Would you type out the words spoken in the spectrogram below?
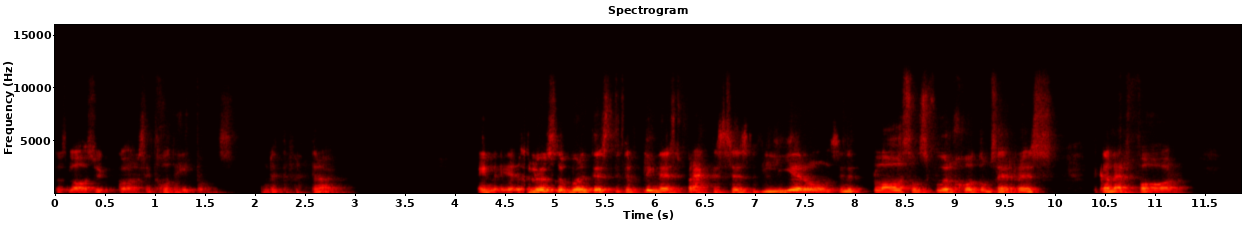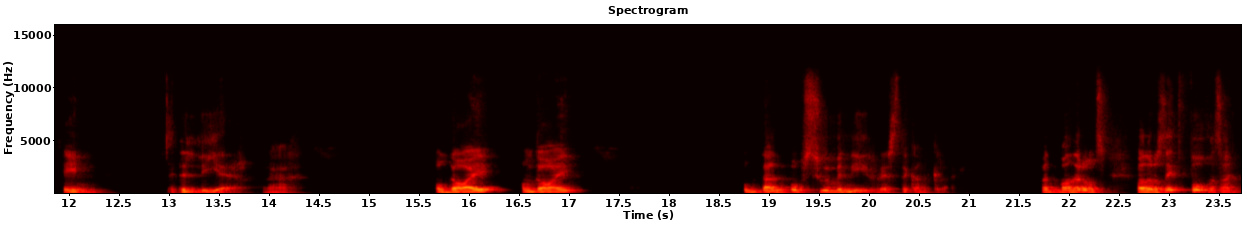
soos laasweek mekaar gesê, God het ons om dit te vertrou. En eh, geloofsgewoontes, dissiplines, practices leer ons en dit plaas ons voor God om sy rus te kan ervaar en te leer, reg? Om daai om daai om dan op so 'n manier rus te kan kry. Want wanneer ons wanneer ons net volgens daai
